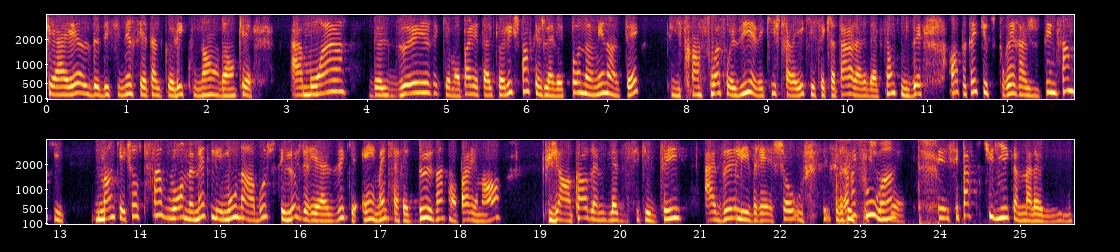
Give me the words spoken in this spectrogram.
C'est à elle de définir si elle est alcoolique ou non. Donc, à moi de le dire que mon père est alcoolique, je pense que je l'avais pas nommé dans le texte. Puis François Foisy, avec qui je travaillais, qui est secrétaire à la rédaction, qui me disait Ah, peut-être que tu pourrais rajouter. Il me semble qu'il manque quelque chose. Puis sans vouloir me mettre les mots dans la bouche, c'est là que j'ai réalisé que hey, même ça fait deux ans que mon père est mort, puis j'ai encore de la, difficulté à dire les vraies choses. C'est fou, hein? C'est particulier comme maladie.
